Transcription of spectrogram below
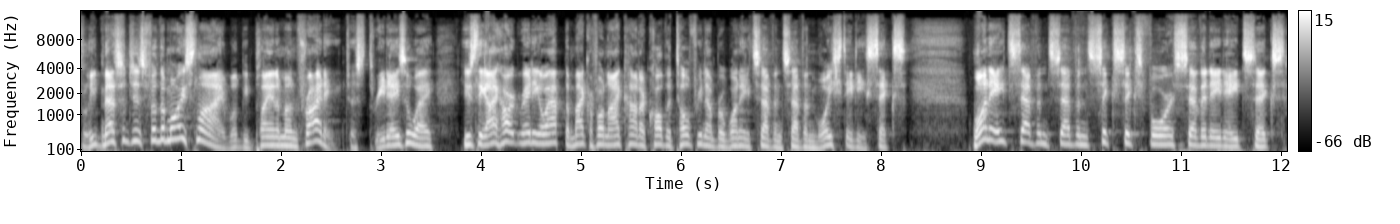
leave messages for the Moist Line. We'll be playing them on Friday, just three days away. Use the iHeartRadio app, the microphone icon, or call the toll free number 1 877 Moist 86. 1 877 664 7886.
